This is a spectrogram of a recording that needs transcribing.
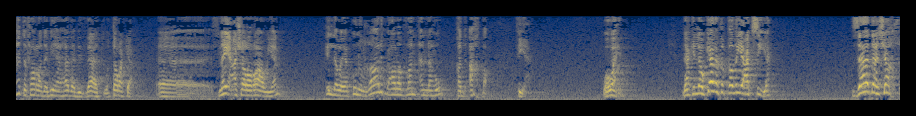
ما تفرد بها هذا بالذات وترك آه، اثني عشر راويا إلا ويكون الغالب على الظن أنه قد أخطأ فيها. ووهم. لكن لو كانت القضية عكسية زاد شخص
